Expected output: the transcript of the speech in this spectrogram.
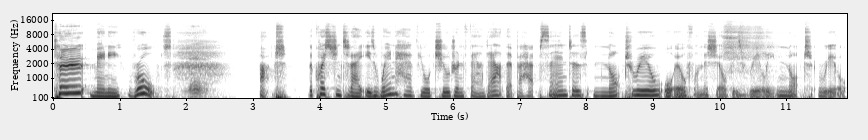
Too many rules. Yeah. But the question today is when have your children found out that perhaps Santa's not real or Elf on the Shelf is really not real?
